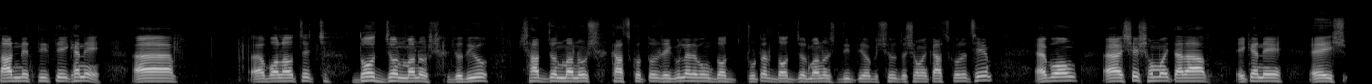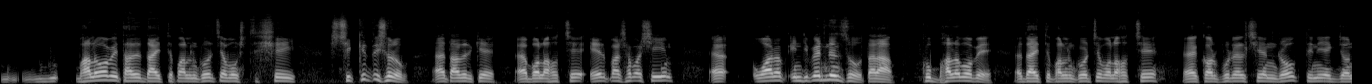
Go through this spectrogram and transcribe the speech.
তার নেতৃত্বে এখানে বলা হচ্ছে দশজন মানুষ, যদিও সাতজন মানুষ কাজ করতো রেগুলার এবং দশ টোটাল দশজন মানুষ দ্বিতীয় বিশ্বযুদ্ধের সময় কাজ করেছে এবং সে সময় তারা এখানে এই ভালোভাবে তাদের দায়িত্ব পালন করেছে এবং সেই স্বীকৃতিস্বরূপ তাদেরকে বলা হচ্ছে। এর পাশাপাশি ওয়ার অফ ইন্ডিপেন্ডেন্সও তারা খুব ভালোভাবে দায়িত্ব পালন করছে বলা হচ্ছে কর্পোরেশন রোগ তিনি একজন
